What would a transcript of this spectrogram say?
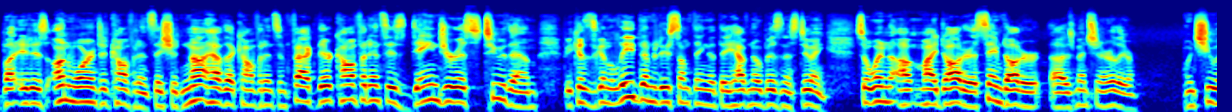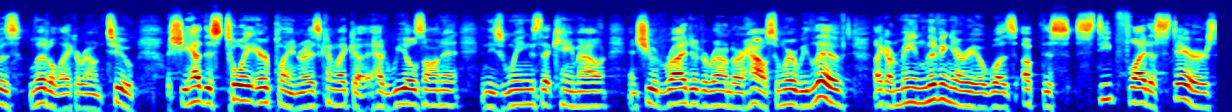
but it is unwarranted confidence. They should not have that confidence. In fact, their confidence is dangerous to them because it's going to lead them to do something that they have no business doing. So when uh, my daughter, the same daughter uh, I was mentioning earlier, when she was little, like around two, she had this toy airplane, right? It's kind of like a, had wheels on it and these wings that came out, and she would ride it around our house. And where we lived, like our main living area was up this steep flight of stairs,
